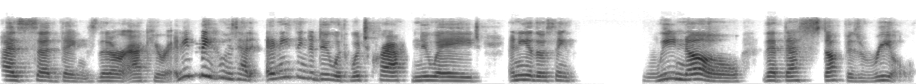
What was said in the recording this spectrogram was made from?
has said things that are accurate anybody who's had anything to do with witchcraft new age any of those things we know that that stuff is real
